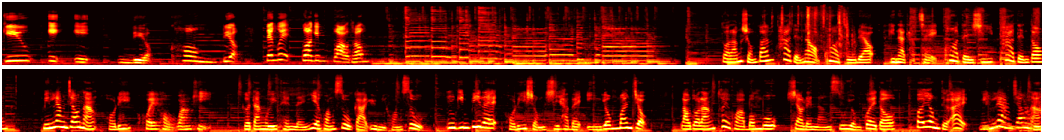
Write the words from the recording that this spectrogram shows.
九一一六零六，电话赶紧拨通。大人上班拍电脑看资料，囡仔读册看电视拍电动。明亮胶囊，互你恢复元气。各单位天然叶黄素加玉米黄素，黄金比例，互你上适合的营养满足。老大人退化盲目，少年人使用过度，保养就爱明亮胶囊。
